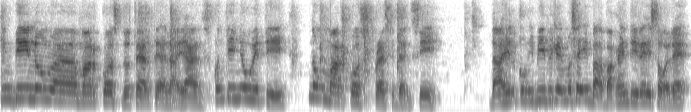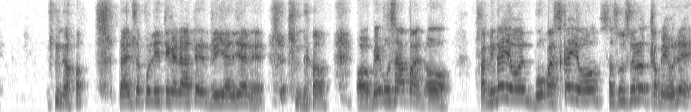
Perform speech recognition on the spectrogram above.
hindi nung uh, Marcos Duterte alliance, continuity nung Marcos presidency. Dahil kung ibibigay mo sa iba, baka hindi na isole. no? Dahil sa politika natin, real yan eh. no? O, may usapan, o, kami ngayon, bukas kayo, sa susunod kami uli.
